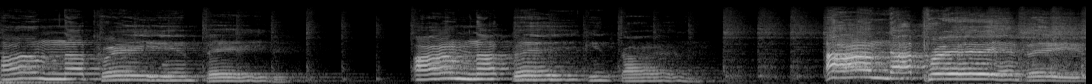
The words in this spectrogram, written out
I'm not praying, baby. I'm not begging, darling. I'm not praying, baby.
